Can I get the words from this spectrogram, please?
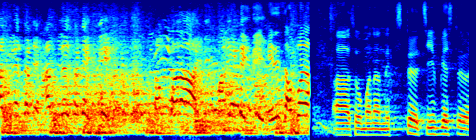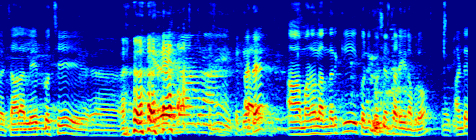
హ్యాపీనెస్ అంటే హ్యాపీనెస్ అంటే ఇది సంపద ఇది మనీ అంటే ఇది. ఇది సంపద. సో మన నెక్స్ట్ చీఫ్ గెస్ట్ చాలా లేట్కి వచ్చి అయితే మన వాళ్ళందరికీ కొన్ని క్వశ్చన్స్ అడిగిన బ్రో అంటే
